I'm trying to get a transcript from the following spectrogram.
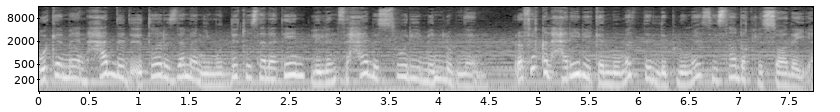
وكمان حدد إطار زمني مدته سنتين للانسحاب السوري من لبنان. رفيق الحريري كان ممثل دبلوماسي سابق للسعودية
